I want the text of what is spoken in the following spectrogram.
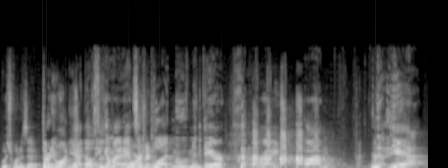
which one is that? 31, yeah, that was I think the, I might the have origin. some blood movement there. All right. Um, no, yeah.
